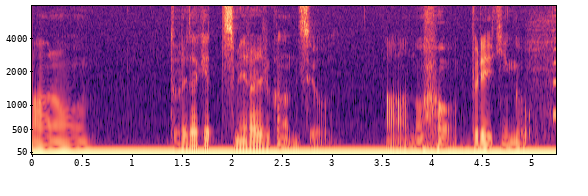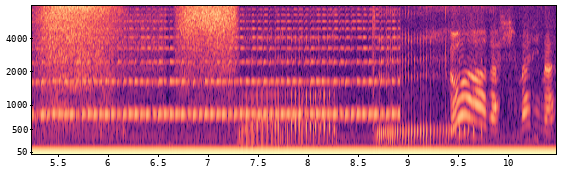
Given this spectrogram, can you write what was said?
あのどれだけ詰められるかなんですよ。あの ブレーキングを。さてドアが閉まります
